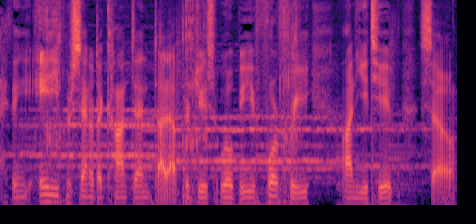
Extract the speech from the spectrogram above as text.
I think 80% of the content that I produce will be for free on YouTube. So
